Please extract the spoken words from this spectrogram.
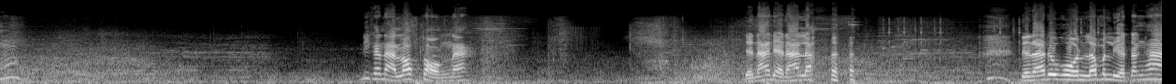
ม นี่ขนาดรอบสองนะ เดี๋ยวนะ เดี๋ยวนะแล้ว เดี๋ยวนะทุกคนแล้วมันเหลือตั้งห้า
